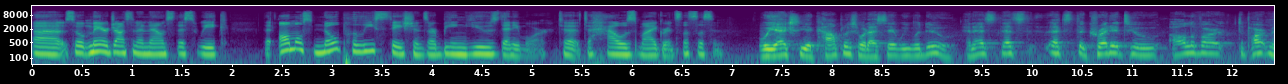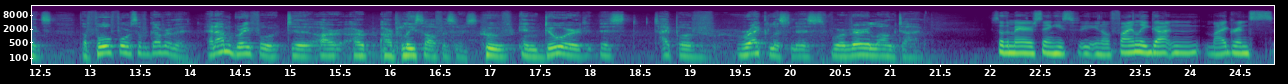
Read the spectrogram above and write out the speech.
Uh, so Mayor Johnson announced this week that almost no police stations are being used anymore to, to house migrants. Let's listen. We actually accomplished what I said we would do, and that's that's that's the credit to all of our departments, the full force of government. And I'm grateful to our our, our police officers who've endured this type of recklessness for a very long time. So the mayor is saying he's you know finally gotten migrants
